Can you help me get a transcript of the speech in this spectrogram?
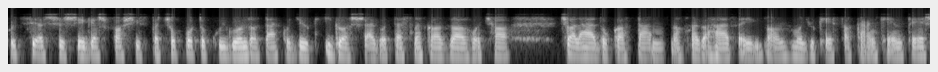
hogy szélsőséges fasiszta csoportok úgy gondolták, hogy ők igazságot tesznek azzal, hogyha családokat támadnak meg a házaikban, mondjuk éjszakánként, és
